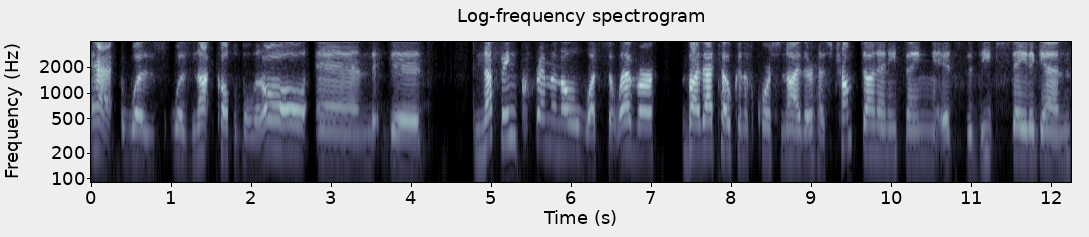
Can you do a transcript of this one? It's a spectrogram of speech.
at, was was not culpable at all and did nothing criminal whatsoever. By that token of course neither has Trump done anything. It's the deep state again.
